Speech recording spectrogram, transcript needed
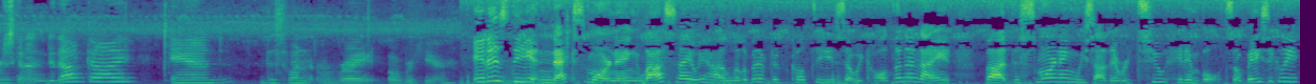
We're just gonna undo that guy and this one right over here. It is the next morning. Last night we had a little bit of difficulty, so we called in a night. But this morning we saw there were two hidden bolts. So basically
